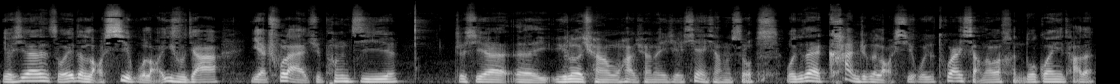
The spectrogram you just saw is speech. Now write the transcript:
有些所谓的老戏骨、老艺术家。也出来去抨击这些呃娱乐圈文化圈的一些现象的时候，我就在看这个老戏骨，就突然想到了很多关于他的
